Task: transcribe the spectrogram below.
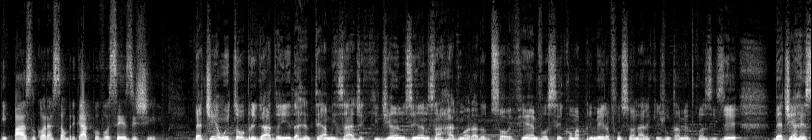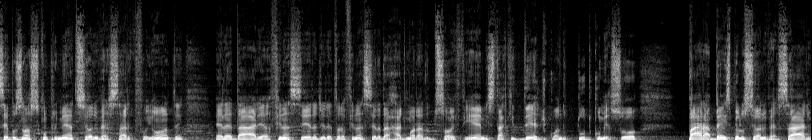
e paz no coração. Obrigado por você existir. Betinha, muito obrigado aí da gente ter amizade aqui de anos e anos na Rádio Morada do Sol FM. Você como a primeira funcionária aqui juntamente com a Zizi. Betinha, receba os nossos cumprimentos, seu aniversário que foi ontem. Ela é da área financeira, diretora financeira da Rádio Morada do Sol FM, está aqui desde quando tudo começou. Parabéns pelo seu aniversário.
